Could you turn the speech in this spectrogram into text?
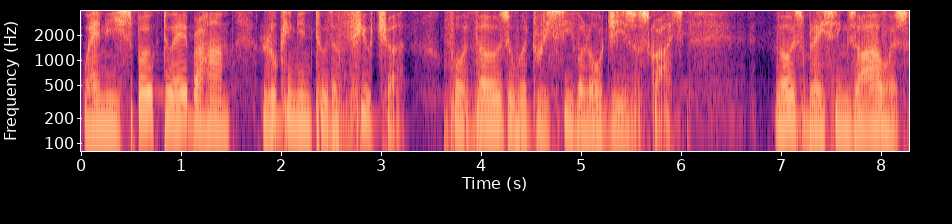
when He spoke to Abraham, looking into the future for those who would receive the Lord Jesus Christ. Those blessings are ours.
